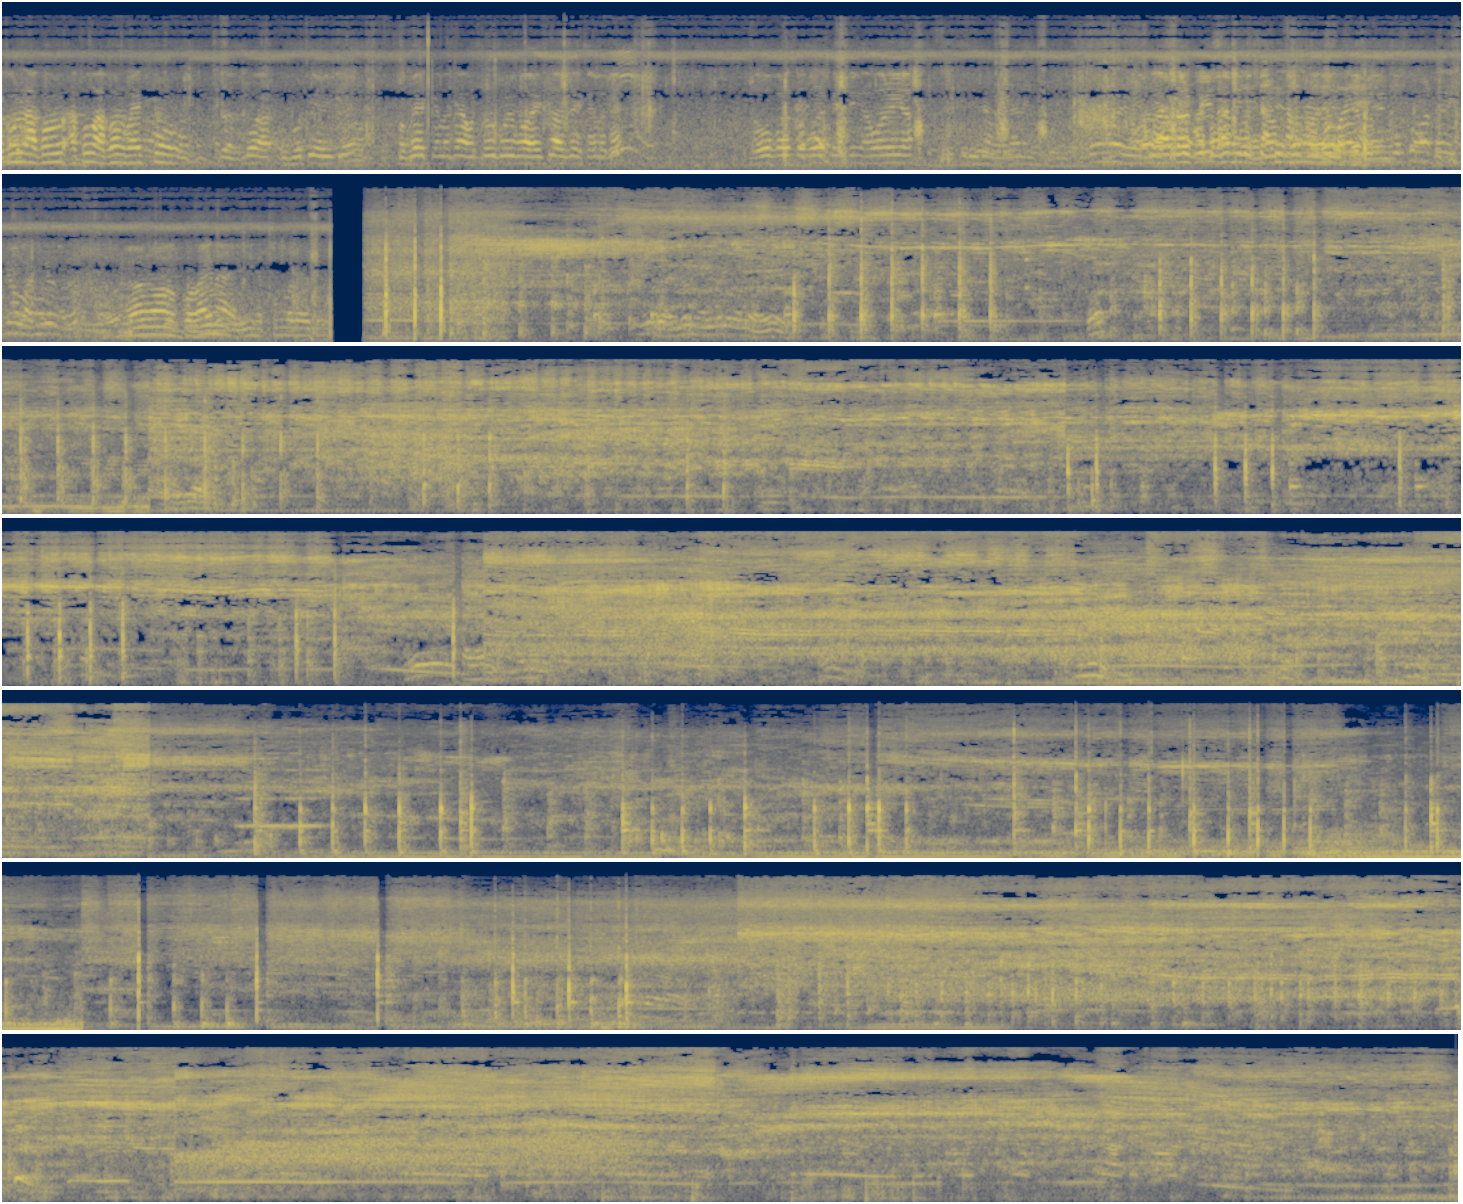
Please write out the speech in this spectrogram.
আগৰ আগৰ আকৌ আগৰ উভতি আহিছে। চবে একেলগে আউটডোৰ কৰিব আহিছে আজি একেলগে। চাব পৰা চবৰে পেইণ্টিং আমাৰ এয়া। কৰাই নাই ই হেডফোন লগাই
